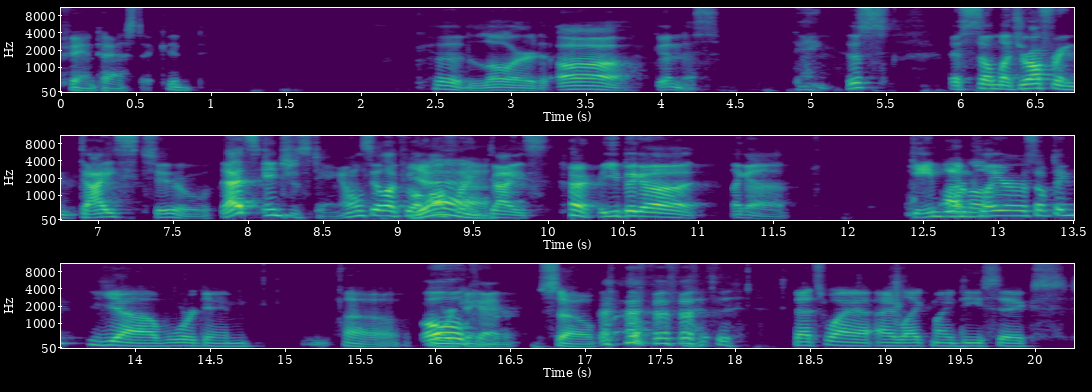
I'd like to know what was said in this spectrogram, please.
fantastic. It, Good lord. Oh goodness. Dang. This is so much. You're offering dice too. That's interesting. I don't see a lot of people offering dice. Are you big uh like a game board a- player or something? yeah, war game. Uh, Oh, war okay. gamer. So that's why I, I like my D6.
